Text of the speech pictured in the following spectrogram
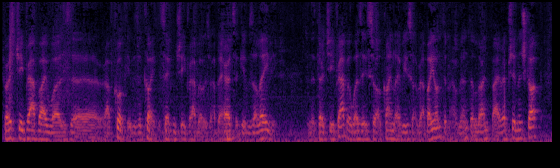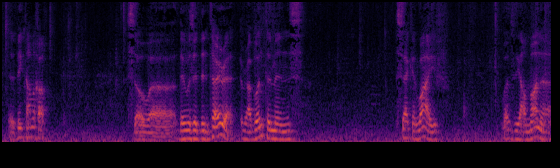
First chief rabbi was uh, Rav Kook. He was a Kohen. The second chief rabbi was Rabbi Herzog. He was a Levi. And the third chief rabbi was Israel Coin Levi Israel Rabbi Unterman. Rabbi Unterman learned by Reb Shimon Shkop, a big Tamachach. So uh, there was a Dintera, Rav Unterman's second wife was the Almana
